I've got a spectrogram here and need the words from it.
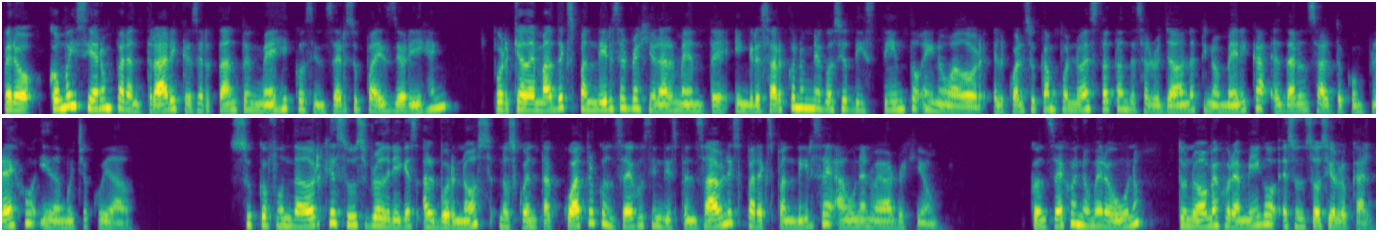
Pero, ¿cómo hicieron para entrar y crecer tanto en México sin ser su país de origen? Porque además de expandirse regionalmente, ingresar con un negocio distinto e innovador, el cual su campo no está tan desarrollado en Latinoamérica, es dar un salto complejo y de mucho cuidado. Su cofundador Jesús Rodríguez Albornoz nos cuenta cuatro consejos indispensables para expandirse a una nueva región. Consejo número uno. Tu nuevo mejor amigo es un socio local.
